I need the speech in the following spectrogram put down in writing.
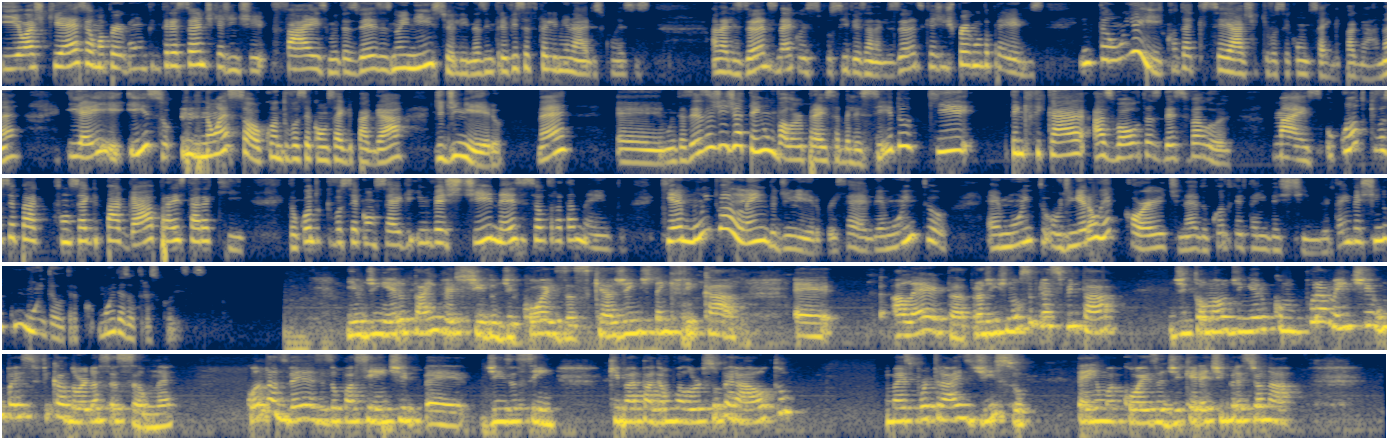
e eu acho que essa é uma pergunta interessante que a gente faz muitas vezes no início ali, nas entrevistas preliminares com esses analisantes, né, com esses possíveis analisantes, que a gente pergunta para eles: então, e aí, quanto é que você acha que você consegue pagar, né? E aí, isso não é só quanto você consegue pagar de dinheiro, né? É, muitas vezes a gente já tem um valor pré-estabelecido que tem que ficar às voltas desse valor. Mas o quanto que você pa consegue pagar para estar aqui? Então, quanto que você consegue investir nesse seu tratamento? Que é muito além do dinheiro, percebe? É muito, é muito. O dinheiro é um recorte, né? Do quanto que ele está investindo. Ele está investindo com muita outra, muitas outras coisas. E o dinheiro está investido de coisas que a gente tem que ficar é, alerta para a gente não se precipitar de tomar o dinheiro como puramente um precificador da sessão, né? Quantas vezes o paciente é, diz assim que vai pagar um valor super alto, mas por trás disso tem uma coisa de querer te impressionar,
